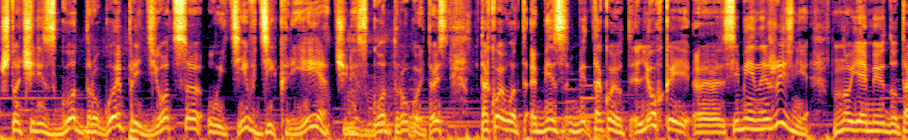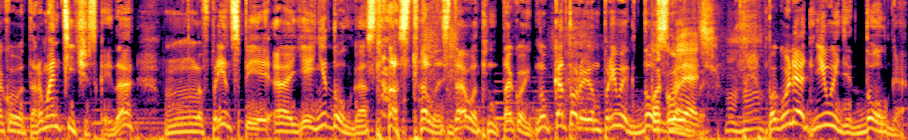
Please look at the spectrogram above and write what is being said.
что через год-другой придется уйти в декрет, через год-другой. То есть такой вот без, без такой вот легкой э, семейной жизни, ну, я имею в виду такой вот романтической, да, в принципе, э, ей недолго осталось, да, вот такой, ну, который он привык до Погулять. Угу. Погулять не выйдет долго.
